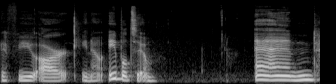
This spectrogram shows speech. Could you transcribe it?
if you are, you know, able to. And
